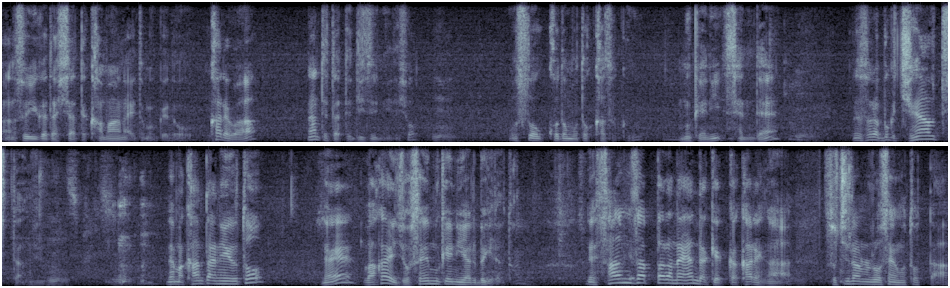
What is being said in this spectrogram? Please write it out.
あのそういう言い方しちゃって構わないと思うけど彼はなんて言ったってディズニーでしょ？そうすると子供と家族向けに宣伝？でそれは僕違うって言ったんですよ。でまあ簡単に言うとね若い女性向けにやるべきだと。でさんざっぱら悩んだ結果彼がそちらの路線を取った。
